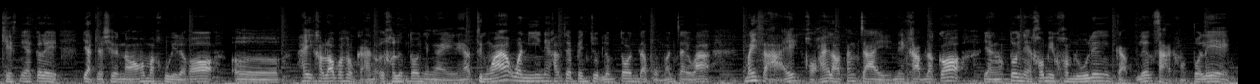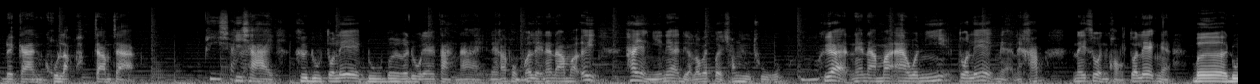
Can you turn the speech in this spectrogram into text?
เคสเนี้ยก็เลยอยากจะเชิญน้องเข้ามาคุย แล้วก็เออให้เขาเล่าประสบการณ์เออเขาเริ่มต้นยังไงนะครับถึงว่าวันนี้นะครับจะเป็นจุดเริ่มต้นแต่ผมมั่นใจว่าไม่สายขอให้เราตั้งใจนะครับแล้วก็อย่างน้องตุ้ยเนี่ยเขามีความรู้เรื่องกับเรื่องศาสตร์ของตัวเลข โดยการคุณลักจำจาก พี่ชายพี่ชาย คือดูตัวเลขดูเบอร์ดูอะไรต่างๆได้นะครับผมก็เลยแนะนำว่าเอ้ยถ้าอย่างนี้เนี่ยเดี๋ยวเราไปเปิดช่อง YouTube อืมเพื่อแนะนำว่าอ่าวันนี้ตัวเลขเนี่ยนะครับในส่วนของตัวเลขเนี่ยเบอร์ดู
